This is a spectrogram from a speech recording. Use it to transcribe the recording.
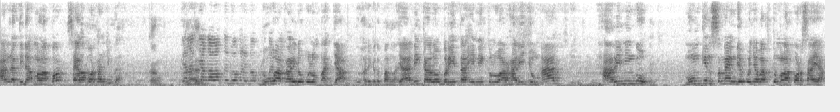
Anda tidak melapor, saya laporkan juga. Kang, Dalam jangka waktu dua kali dua Dua kali 24 jam. Dua hari ke depan lah. ya. Jadi kalau berita ini keluar hari Jumat, hari Minggu, mungkin Senin dia punya waktu melapor saya.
